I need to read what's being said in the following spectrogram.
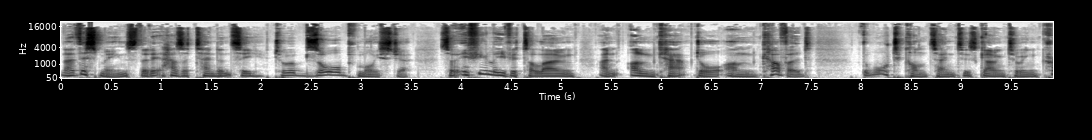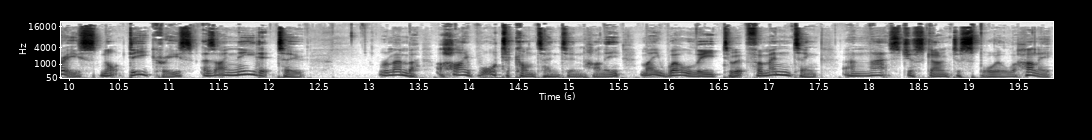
Now, this means that it has a tendency to absorb moisture. So, if you leave it alone and uncapped or uncovered, the water content is going to increase, not decrease, as I need it to. Remember, a high water content in honey may well lead to it fermenting, and that's just going to spoil the honey.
